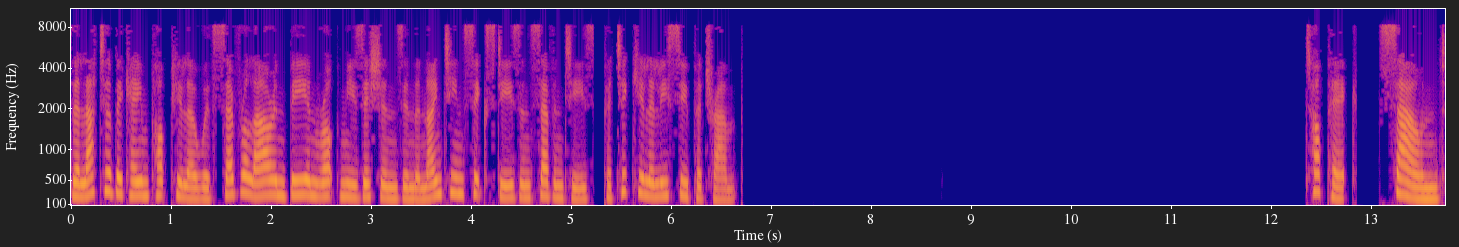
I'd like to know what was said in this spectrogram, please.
The latter became popular with several R&B and rock musicians in the 1960s and 70s, particularly Supertramp. Topic: Sound.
